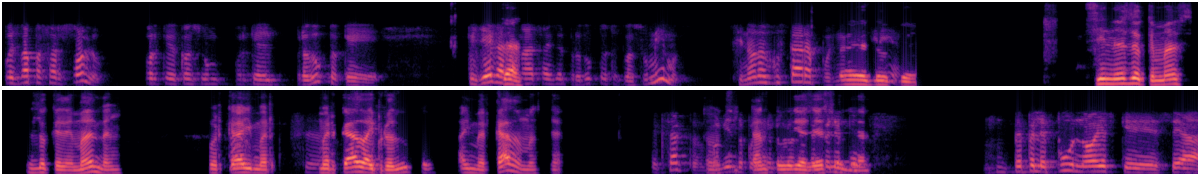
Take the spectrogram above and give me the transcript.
pues va a pasar solo, porque, consum porque el producto que, que llega a la masa es el producto que consumimos. Si no nos gustara, pues no Es lo que, sí, no es lo que más, es lo que demandan, porque hay mer- o sea, mercado, hay producto, hay mercado más. exacto. entonces, Volviendo, por tanto ejemplo, Pepe eso, Le Pew. ya. Pepe Le Pew no es que sea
